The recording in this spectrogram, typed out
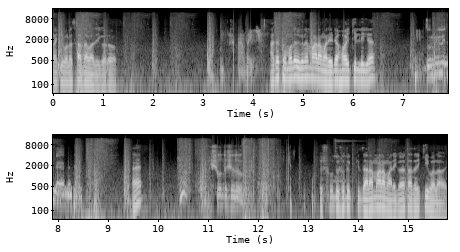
নাকি বলে সাদাবাজি করো? হ্যাঁ আচ্ছা তোমাদের ওখানে মারামারি এটা হয় কি লিগা? হ্যাঁ? শুধু শুধু। শুধু শুধু কি যারা মারামারি করে তাদের কি বলা হয়?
